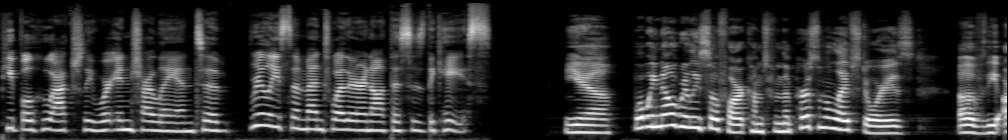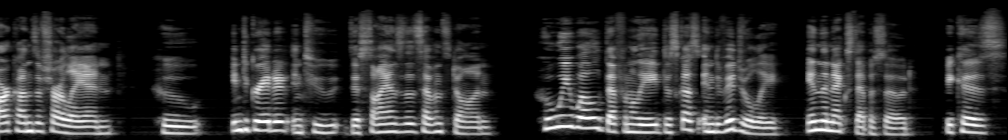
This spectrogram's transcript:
people who actually were in Sharlayan to really cement whether or not this is the case. Yeah. What we know really so far comes from the personal life stories of the Archons of Sharlayan who integrated into the Scions of the Seventh Dawn, who we will definitely discuss individually in the next episode because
